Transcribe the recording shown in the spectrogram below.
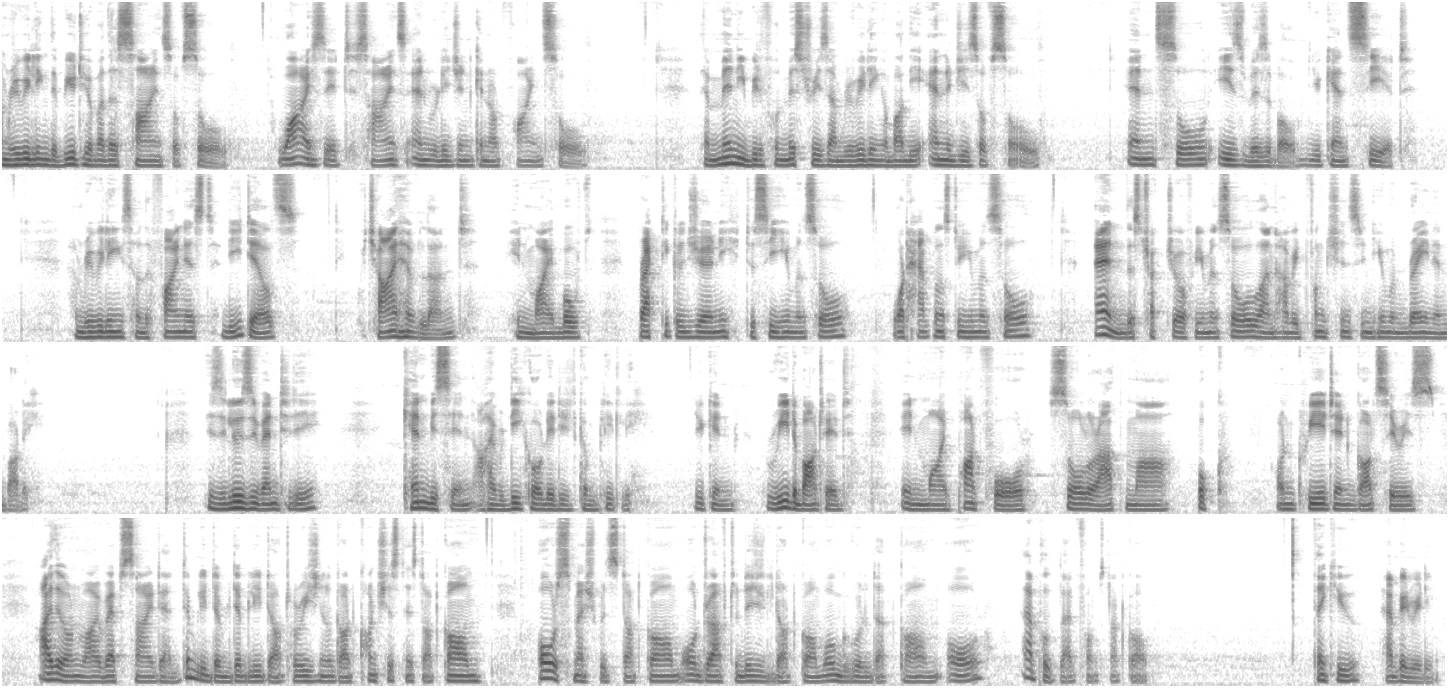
I'm revealing the beauty of other science of soul. Why is it science and religion cannot find soul? There are many beautiful mysteries I'm revealing about the energies of soul. And soul is visible, you can see it. I'm revealing some of the finest details which I have learned in my both practical journey to see human soul, what happens to human soul, and the structure of human soul and how it functions in human brain and body. This elusive entity can be seen. I have decoded it completely. You can read about it in my part 4 Soul or Atma book on Creator and God series, either on my website at www.originalgodconsciousness.com or smashwords.com or draft2digital.com or google.com or applleplatforms.com. Thank you. Happy reading.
